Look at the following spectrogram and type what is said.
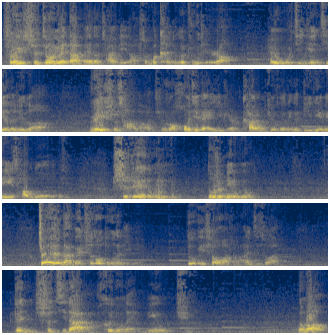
所以吃胶原蛋白的产品啊，什么啃个猪蹄儿啊，还有我今天借的这个瑞士产的啊，听说好几百一瓶，看上去和那个敌敌畏差不多的东西，吃这些东西都是没有用的。胶原蛋白吃到肚子里面，都被消化成氨基酸，跟你吃鸡蛋喝牛奶没有区别。那么，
